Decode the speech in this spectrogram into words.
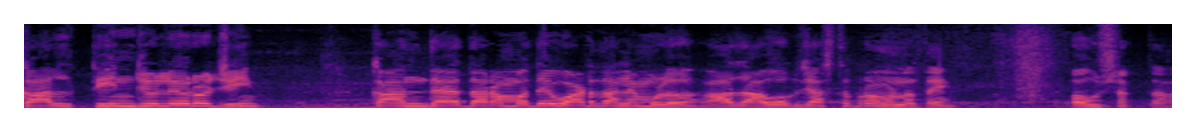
काल तीन जुलै रोजी कांद्या दरामध्ये वाढ झाल्यामुळं आज आवक जास्त प्रमाणात आहे. पाहू शकता.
